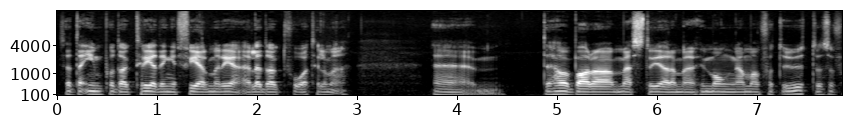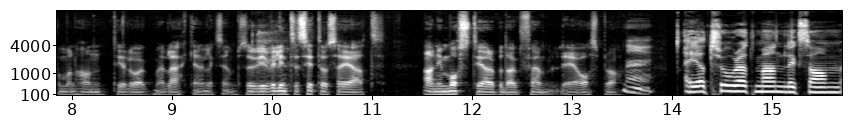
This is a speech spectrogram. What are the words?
sätta in på dag tre, det är inget fel med det, eller dag två till och med. Ehm, det har bara mest att göra med hur många man fått ut och så får man ha en dialog med läkaren. Liksom. Så vi vill inte sitta och säga att ja, ni måste göra på dag fem, det är asbra. Nej. Jag tror att man liksom,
